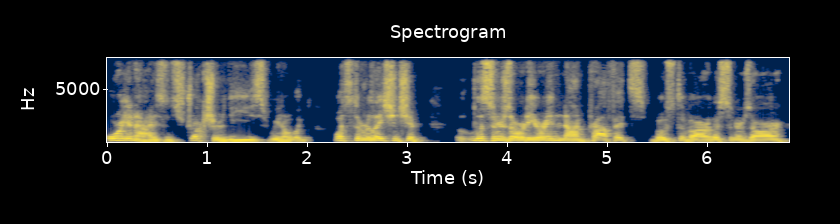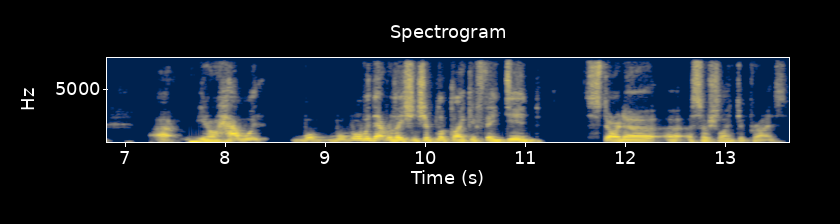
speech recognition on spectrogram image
organize and structure these. You know, like what's the relationship? Listeners already are in nonprofits. Most of our listeners are. Uh, you know, how would what, what, would that relationship look like if they did start a, a social enterprise?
